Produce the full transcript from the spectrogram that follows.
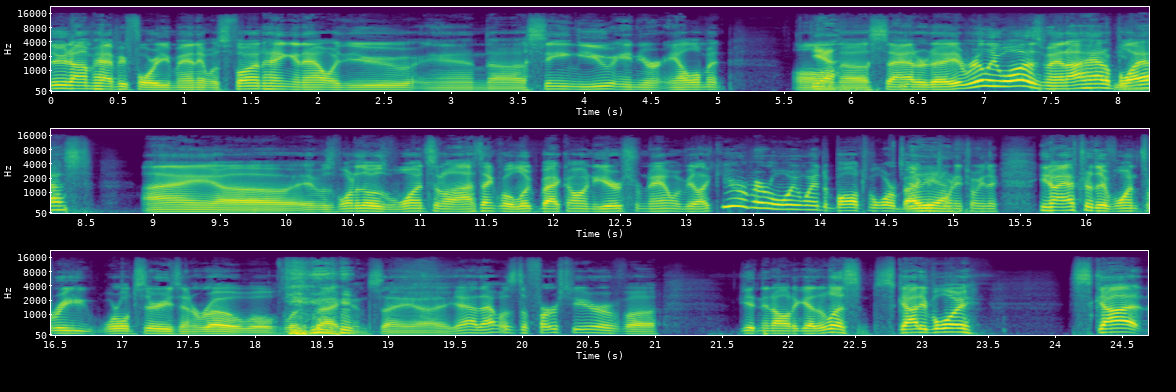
dude, I'm happy for you, man. It was fun hanging out with you and uh, seeing you in your element on Yeah. uh, Saturday. It really was, man. I had a blast. I uh, it was one of those once and I think we'll look back on years from now and be like, you remember when we went to Baltimore back Oh, in 2023? You know, after they've won three World Series in a row, we'll look back and say, uh, yeah, that was the first year of uh, getting it all together. Listen, Scotty boy, Scott,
